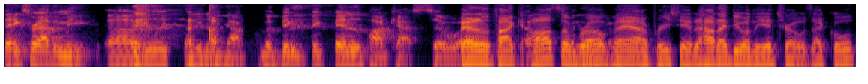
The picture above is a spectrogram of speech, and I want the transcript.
Thanks for having me. Uh, really excited to be on. I'm a big, big fan of the podcast. So uh, fan of the podcast. Awesome, bro. Man, I appreciate it. How'd I do on the intro? Was that cool?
